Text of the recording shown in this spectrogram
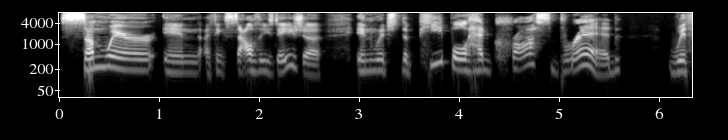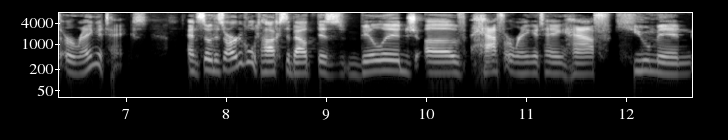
somewhere in I think Southeast Asia in which the people had crossbred with orangutans. And so this article talks about this village of half orangutan, half human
